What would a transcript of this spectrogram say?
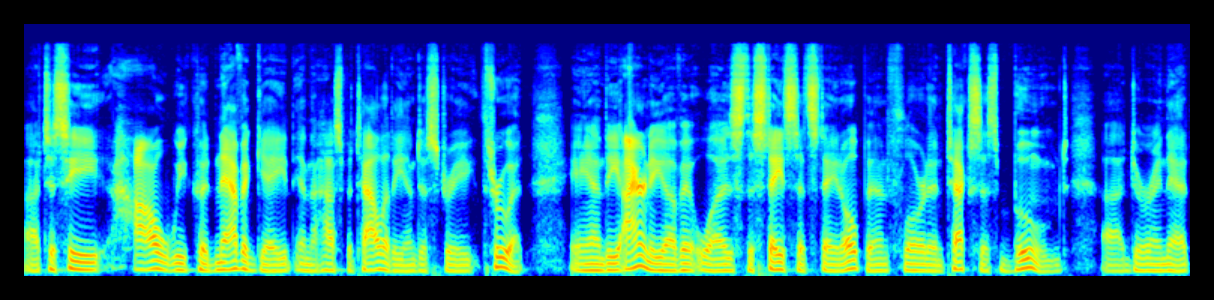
uh, to see how we could navigate in the hospitality industry through it. And the irony of it was the states that stayed open, Florida and Texas, boomed uh, during that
